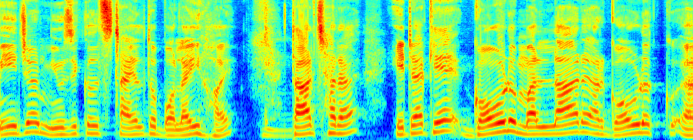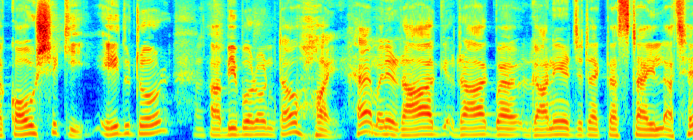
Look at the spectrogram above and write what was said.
মেজর মিউজিক্যাল স্টাইল তো বলাই হয়। তাছাড়া এটাকে গৌড় মাল্লার আর গৌড় কৌশিকী এই দুটোর বিবরণটাও হয় হ্যাঁ মানে রাগ রাগ বা গানের যেটা একটা স্টাইল আছে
